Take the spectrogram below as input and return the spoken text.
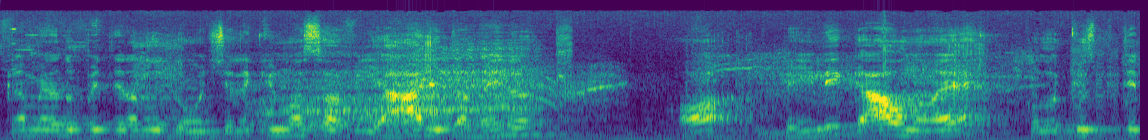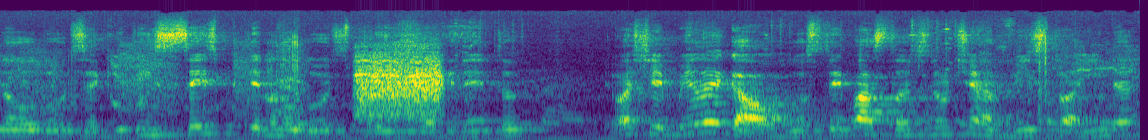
Câmera do Pteranodonte. Olha aqui o nosso aviário, tá vendo? Ó, bem legal, não é? Coloquei os pteranodontes aqui, tem seis pteranodontes presos aqui dentro. Eu achei bem legal, gostei bastante, não tinha visto ainda.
